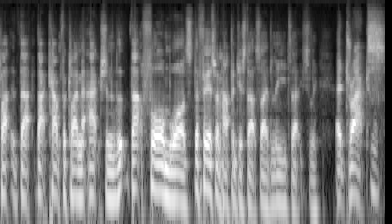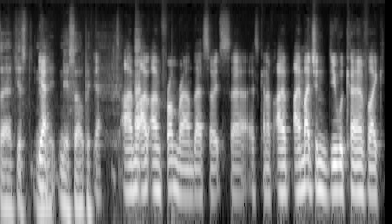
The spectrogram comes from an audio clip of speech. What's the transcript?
that that camp for climate action. Th- that form was the first one happened just outside Leeds, actually, at Drax, uh, just you know, Yeah. near Selby. Yeah, I'm I- I'm from round there, so it's uh, it's kind of I, I imagined you were kind of like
